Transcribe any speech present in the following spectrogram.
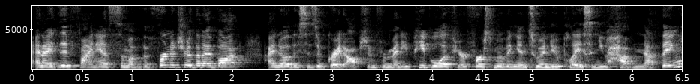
and I did finance some of the furniture that I bought. I know this is a great option for many people if you're first moving into a new place and you have nothing.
